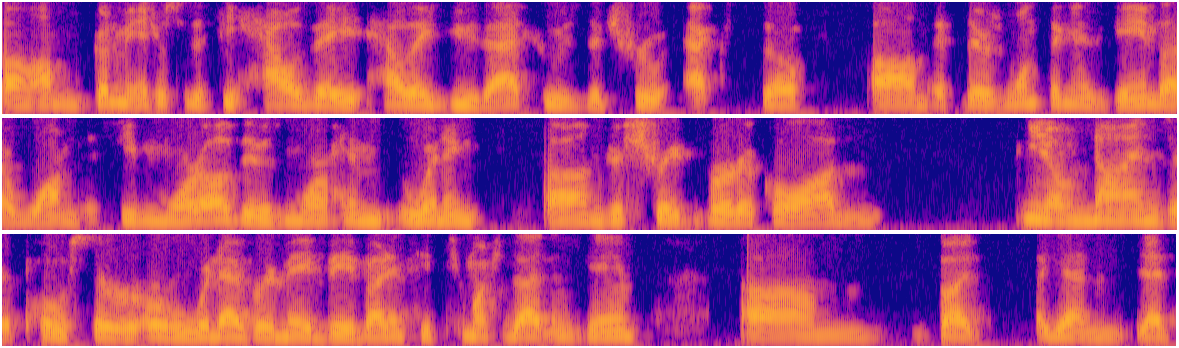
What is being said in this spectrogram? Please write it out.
um, I'm going to be interested to see how they how they do that. Who's the true X? So um, if there's one thing in his game that I wanted to see more of, it was more him winning um, just straight vertical on, you know, nines or posts or, or whatever it may be. But I didn't see too much of that in his game. Um, but again, that's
